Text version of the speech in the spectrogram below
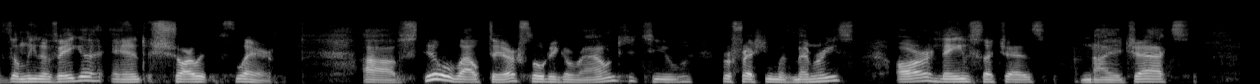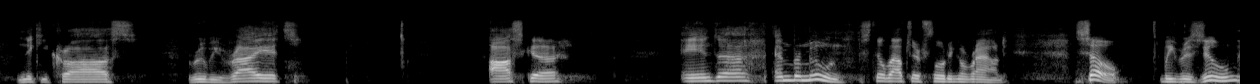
Zelina Vega, and Charlotte Flair. Uh, still out there floating around to refresh you with memories are names such as Nia Jax, Nikki Cross, Ruby Riott, Oscar, and uh, Ember Moon still out there floating around. So we resume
